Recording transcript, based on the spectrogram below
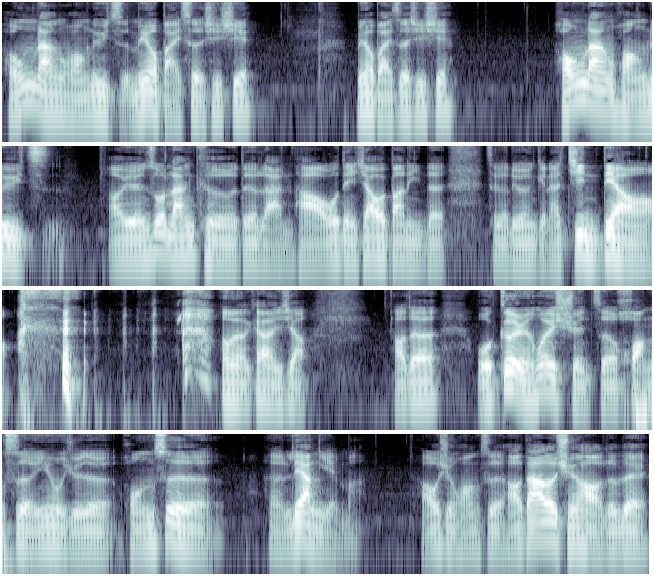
红、蓝、黄、绿、紫，没有白色，谢谢。没有白色，谢谢。红、蓝、黄、绿、紫。好，有人说蓝可的蓝，好，我等一下会把你的这个留言给它禁掉哦。我没有开玩笑。好的，我个人会选择黄色，因为我觉得黄色很亮眼嘛。好，我选黄色。好，大家都选好，对不对？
